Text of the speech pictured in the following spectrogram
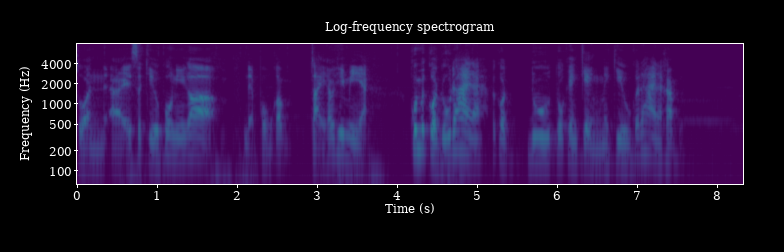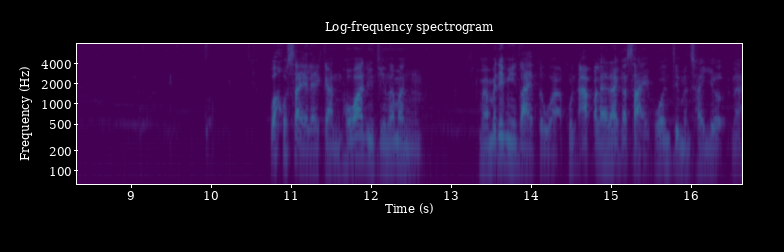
ส่วนเอ่อสกิลพวกนี้ก็เนี่ยผมก็ใส่เท่าที่มีอะ คุณไปกดดูได้นะ ไปกดดูตัวเก่งๆในกิลก็ได้นะครับ ว่าเขาใส่อะไรกัน เพราะว่าจริง ๆ แล้วมันมันไม่ได้มีตายตัว คุณอัพอะไรได้ก็ใส่เพราะว่าจริงๆมันใช้เยอะนะ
